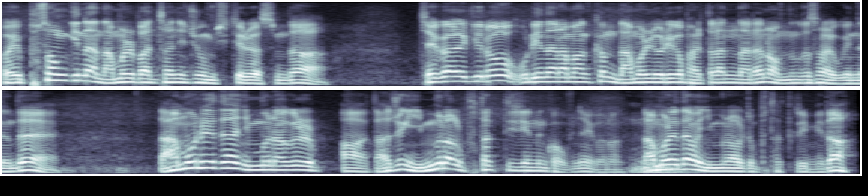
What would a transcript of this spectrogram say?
거의 푸성기나 나물 반찬이 주 음식 재료였습니다. 제가 알기로 우리나라만큼 나물 요리가 발달한 나라는 없는 것으로 알고 있는데 나물에 대한 인문학을 아 나중에 인문학을 부탁드리는 거군요 이거는 나물에 대한 인문학을 좀 부탁드립니다.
